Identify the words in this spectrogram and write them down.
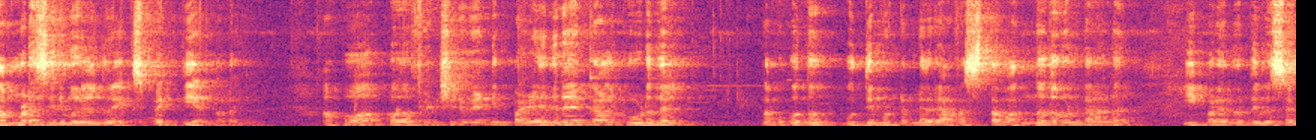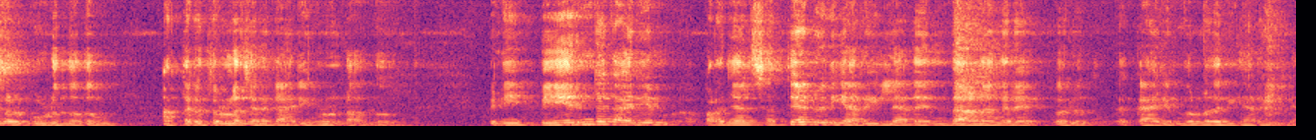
നമ്മുടെ സിനിമകളിൽ നിന്ന് എക്സ്പെക്ട് ചെയ്യാൻ തുടങ്ങി. അപ്പോൾ ആ പെർഫെക്ഷന് വേണ്ടി പഴയതിനേക്കാൾ കൂടുതൽ നമുക്കൊന്ന് ബുദ്ധിമുട്ടേണ്ട ഒരു അവസ്ഥ വന്നതുകൊണ്ടാണ് ഈ പറയുന്ന ദിവസങ്ങൾ കൂടുന്നതും അത്തരത്തിലുള്ള ചില കാര്യങ്ങൾ ഉണ്ടാകുന്നതും. പിന്നെ ഈ പേരിന്റെ കാര്യം പറഞ്ഞാൽ സത്യമായിട്ടും എനിക്ക് അറിയില്ല അത് എന്താണ് അങ്ങനെ ഒരു കാര്യം എന്നുള്ളത് എനിക്കറിയില്ല.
